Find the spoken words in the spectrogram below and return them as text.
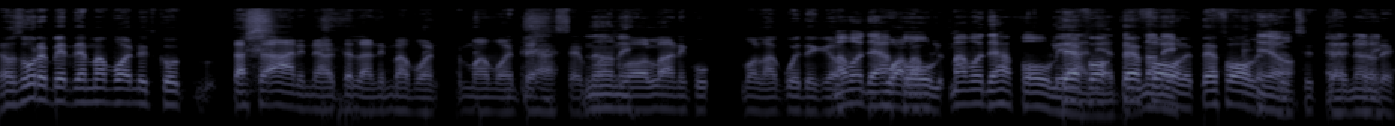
Se on suurin piirtein, mä voin nyt kun tässä ääni näytellään, niin mä voin, mä voin tehdä sen. No No niin. me, ollaan, niin kuin, me ollaan kuitenkin Mä voin tehdä, puolan- fouli, mä voin tehdä fouli ääniä. fo, tee no niin. foulit, tee foulit Joo, nyt sitten. no niin.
